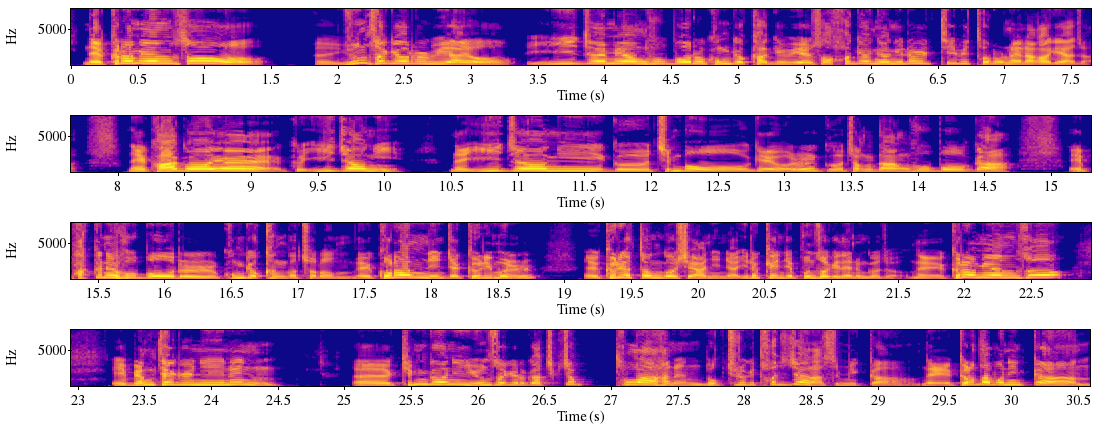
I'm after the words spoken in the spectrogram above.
네, 그러면서 에, 윤석열을 위하여 이재명 후보를 공격하기 위해서 허경영이를 TV 토론에 나가게 하자. 네, 과거에 그 이정희 네, 이정희 그 진보 계열 그 정당 후보가 에, 박근혜 후보를 공격한 것처럼 에, 그런 이제 그림을 에, 그렸던 것이 아니냐 이렇게 이제 분석이 되는 거죠. 네, 그러면서 이 명태균이는 에, 김건희 윤석열과 직접 통화하는 녹취록이 터지지 않았습니까? 네, 그러다 보니까 어,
